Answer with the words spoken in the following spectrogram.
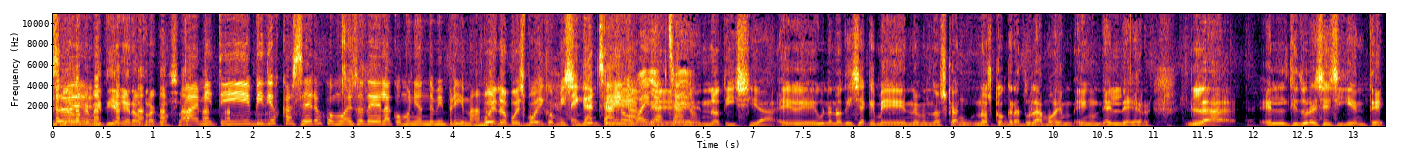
ya lo que emitían era otra cosa. Para emitir vídeos caseros como eso de la comunión de mi prima. ¿no? Bueno, pues voy con mi Venga, siguiente Chano, vaya, eh, Chano. noticia. Eh, una noticia que me- nos, congratulamos en, en- en leer. La- el titular es el siguiente.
